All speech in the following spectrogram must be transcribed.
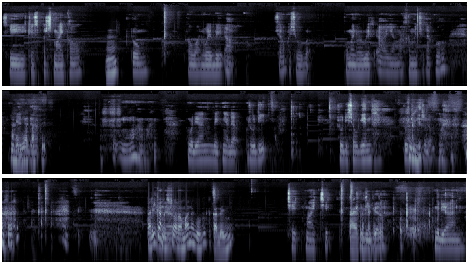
si Casper Michael hmm? dong. Lawan WBA siapa coba? Pemain WBA yang akan mencetak gol. Ah, kemudian iya ada pasti. Kemudian backnya ada Rudy. Rudy Sogen Rudy dong tadi kan Ada- suara mana gue tuh kadenya? Cek my check nah kemudian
